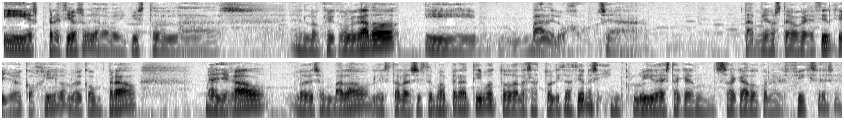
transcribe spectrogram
Y es precioso, ya lo habéis visto en, las, en lo que he colgado. Y va de lujo. O sea, también os tengo que decir que yo he cogido, lo he comprado, me ha llegado, lo he desembalado, le he instalado el sistema operativo, todas las actualizaciones, incluida esta que han sacado con el fix ese,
